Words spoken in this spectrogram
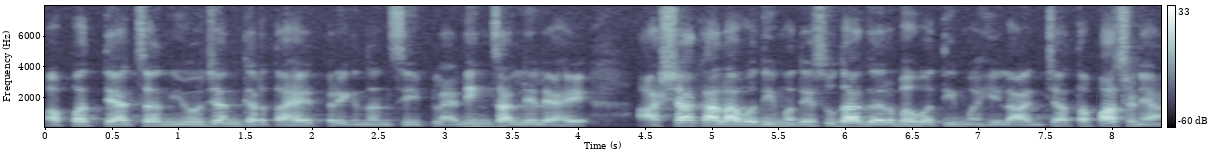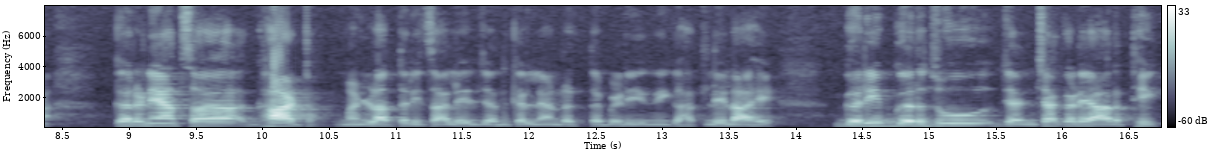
अपत्याचं नियोजन करत आहेत प्रेग्नन्सी प्लॅनिंग चाललेले आहे अशा कालावधीमध्ये सुद्धा गर्भवती महिलांच्या तपासण्या करण्याचा घाट म्हणला तरी चालेल. जनकल्याण रक्तपेढीने घातलेला आहे. गरीब गरजू ज्यांच्याकडे आर्थिक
